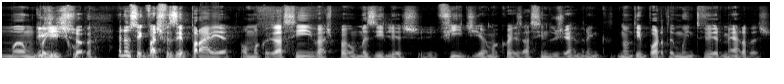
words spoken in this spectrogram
Uma, um Diz, país desculpa. só- A não ser que vais fazer praia ou uma coisa assim, vais para umas ilhas, eh, Fiji, é uma coisa assim do género em que não te importa muito ver merdas.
